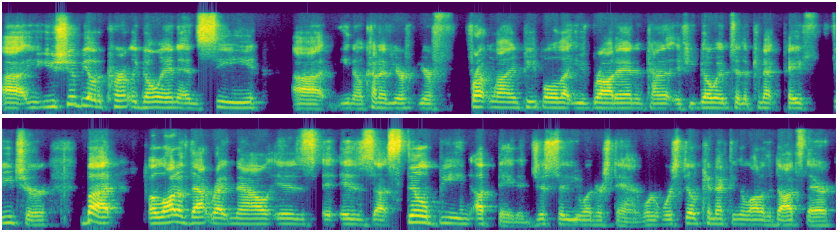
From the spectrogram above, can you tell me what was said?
uh, you should be able to currently go in and see uh, you know kind of your your frontline people that you've brought in and kind of if you go into the connect pay feature. But a lot of that right now is is uh, still being updated just so you understand. We're, we're still connecting a lot of the dots there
